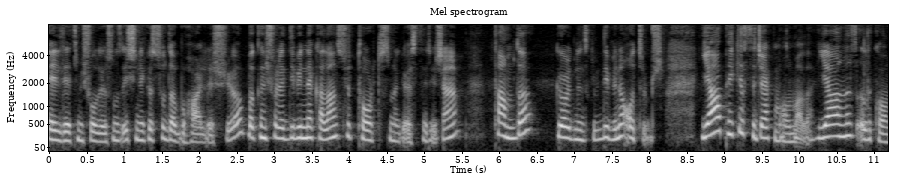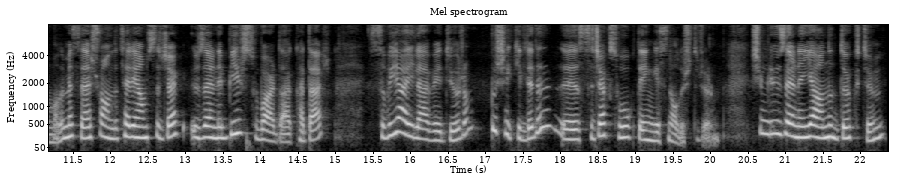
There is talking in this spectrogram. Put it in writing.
elde etmiş oluyorsunuz. İçindeki su da buharlaşıyor. Bakın şöyle dibinde kalan süt tortusunu göstereceğim. Tam da gördüğünüz gibi dibine oturmuş. Yağ peki sıcak mı olmalı? Yağınız ılık olmalı. Mesela şu anda tereyağım sıcak. Üzerine bir su bardağı kadar sıvı yağ ilave ediyorum. Bu şekilde de e, sıcak soğuk dengesini oluşturuyorum. Şimdi üzerine yağını döktüm.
